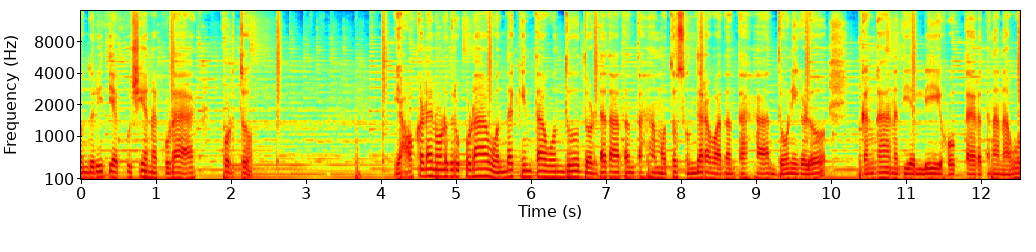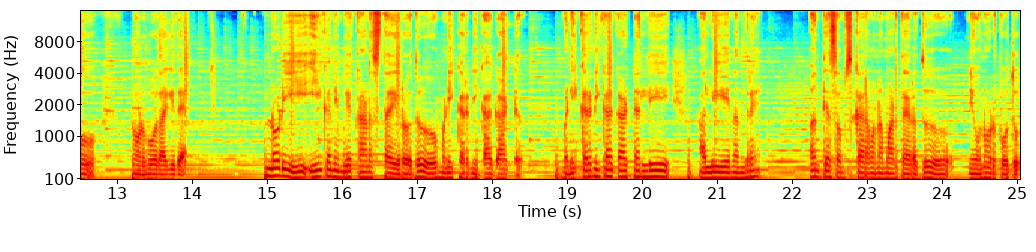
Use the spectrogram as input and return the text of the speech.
ಒಂದು ರೀತಿಯ ಖುಷಿಯನ್ನು ಕೂಡ ಕೊಡ್ತು. ಯಾವ ಕಡೆ ನೋಡಿದ್ರೂ ಕೂಡ ಒಂದಕ್ಕಿಂತ ಒಂದು ದೊಡ್ಡದಾದಂತಹ ಮತ್ತು ಸುಂದರವಾದಂತಹ ದೋಣಿಗಳು ಗಂಗಾ ನದಿಯಲ್ಲಿ ಹೋಗ್ತಾ ಇರೋದನ್ನು ನಾವು ನೋಡ್ಬೋದಾಗಿದೆ. ನೋಡಿ, ಈಗ ನಿಮಗೆ ಕಾಣಿಸ್ತಾ ಇರೋದು ಮಣಿಕರ್ಣಿಕಾ ಘಾಟ್. ಮಣಿಕರ್ಣಿಕಾ ಘಾಟಲ್ಲಿ ಅಲ್ಲಿ ಏನಂದರೆ ಅಂತ್ಯ ಸಂಸ್ಕಾರವನ್ನು ಮಾಡ್ತಾ ಇರೋದು ನೀವು ನೋಡ್ಬೋದು.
